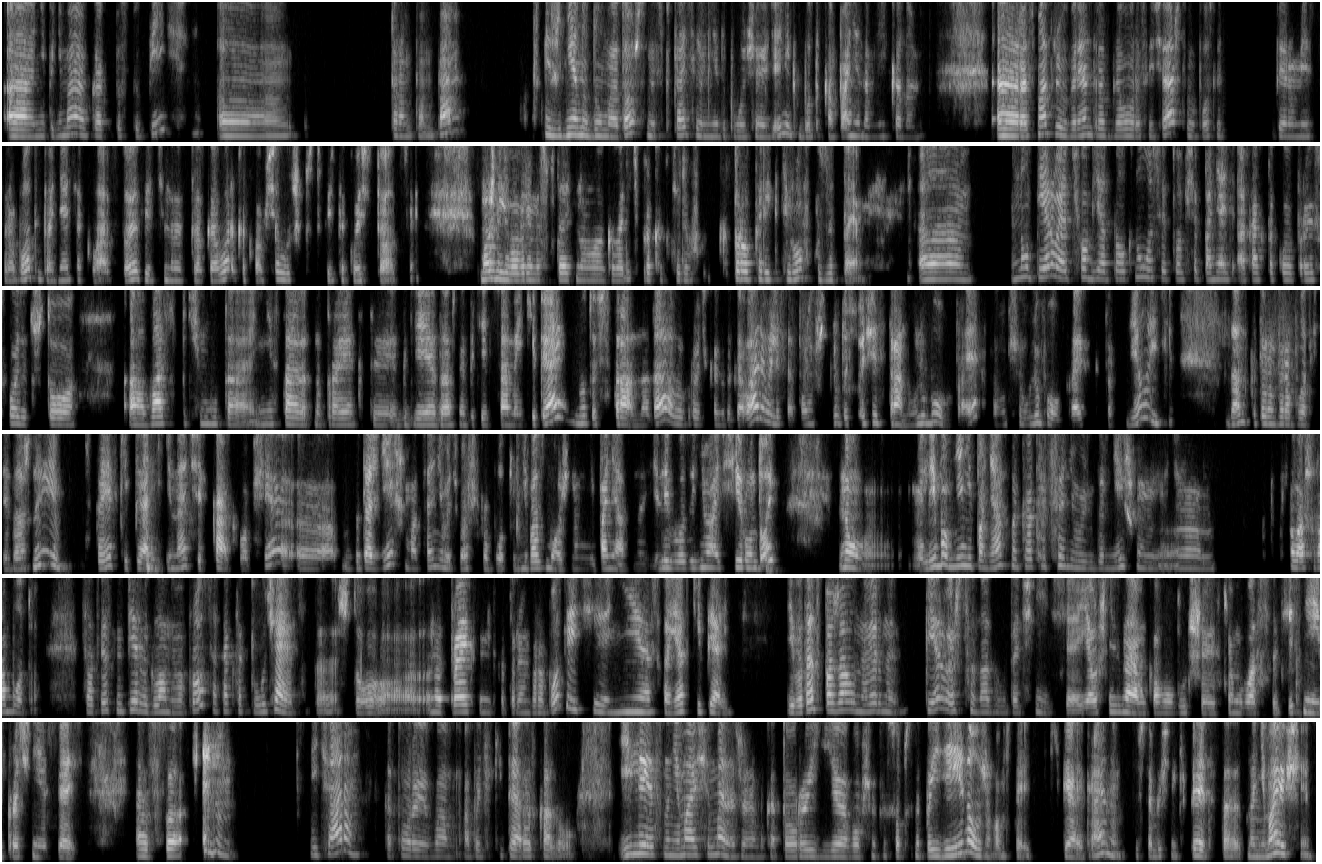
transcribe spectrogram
А, не понимаю, как поступить. Э, Трам-пам-пам. Ежедневно думаю о том, что на испытателям недополучаю денег, будто компания на мне экономит. Э, рассматриваю вариант разговора с HR, чтобы после первого месяца работы поднять оклад. Стоит ли идти на этот разговор, как вообще лучше поступить в такой ситуации? Можно ли во время испытательного говорить про корректировку, про корректировку ЗП? Э, ну, первое, чего бы я оттолкнулась, это вообще понять, а как такое происходит, что вас почему-то не ставят на проекты, где должны быть эти самые KPI. Ну, то есть странно, да, вы вроде как договаривались о том, что, ну, то есть очень странно, у любого проекта, в общем, у любого проекта, который вы делаете, да, над которым вы работаете, должны стоять KPI, иначе как вообще э, в дальнейшем оценивать вашу работу? Невозможно, непонятно. Или вы занимаетесь ерундой, ну, либо мне непонятно, как оценивать в дальнейшем э, вашу работу. Соответственно, первый главный вопрос, а как так получается, что над проектами, над которыми вы работаете, не стоят KPI? И вот это, пожалуй, наверное, первое, что надо уточнить. Я уж не знаю, у кого лучше, с кем у вас теснее и прочнее связь. С HR, который вам об этих KPI рассказывал, или с нанимающим менеджером, который, в общем-то, собственно, по идее должен вам ставить KPI, правильно? То есть обычно KPI ставят нанимающие.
